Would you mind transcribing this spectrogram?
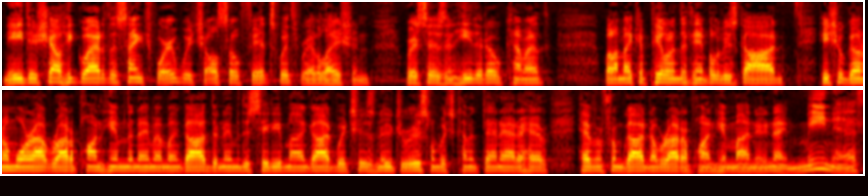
Neither shall he go out of the sanctuary, which also fits with Revelation, where it says, And he that overcometh Will I make a pillar in the temple of his God? He shall go no more out. Write upon him the name of my God, the name of the city of my God, which is New Jerusalem, which cometh down out of heaven from God, and write upon him my new name. Meaneth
